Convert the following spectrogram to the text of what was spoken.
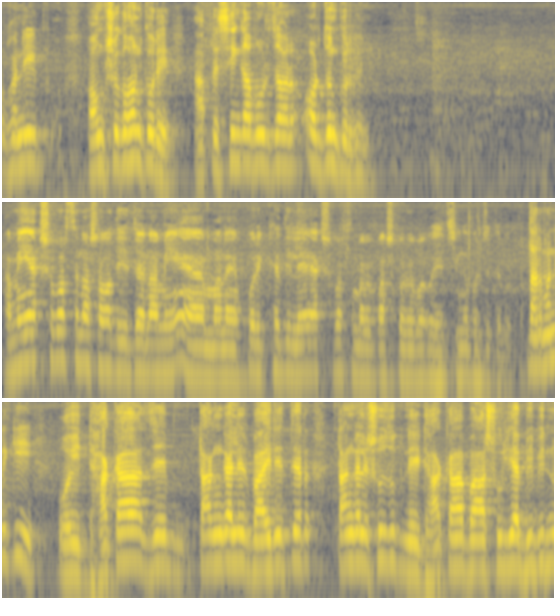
ওখানে অংশগ্রহণ করে আপনি সিঙ্গাপুর যাওয়ার অর্জন করবেন? আমি একশো পার্সেন্ট আশাবাদী যে আমি মানে পরীক্ষা দিলে একশো পার্সেন্ট ভাবে পাশ করবে ওই সিঙ্গাপুর যেতে পারব। তার মানে কি ওই ঢাকা যে টাঙ্গাইলের বাইরেতে টাঙ্গাইলের সুযোগ নেই ঢাকা বা আশুলিয়া বিভিন্ন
